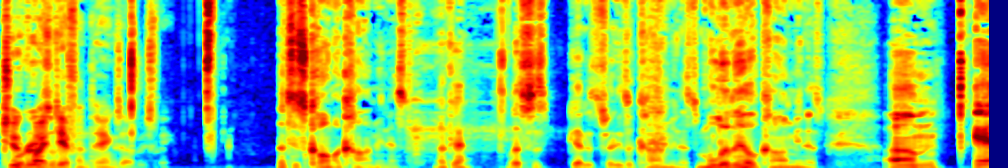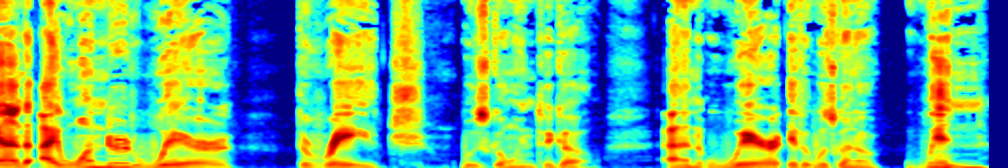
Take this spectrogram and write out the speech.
Two quite on- different things, obviously. let's just call him a communist. Okay, let's just get it straight. He's a communist, millennial communist. Um, and I wondered where the rage was going to go, and where if it was going to win,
